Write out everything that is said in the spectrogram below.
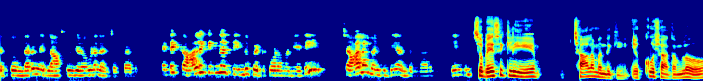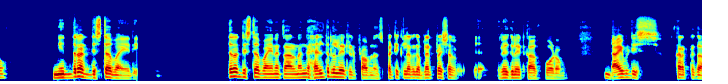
చెప్తూ ఉంటారు. మీరు లాస్ట్ వీడియోలో కూడా నేను చెప్పారు. అయితే కాళ్ళ కింద దిండు పెట్టుకోవడం అనేది చాలా మంచిది అంటున్నారు. సో బేసిక్లీ చాలా మందికి ఎక్కువ శాతంలో నిద్ర డిస్టర్బ్ అయ్యేది. నిద్ర డిస్టర్బ్ అయిన కారణంగా హెల్త్ రిలేటెడ్ ప్రాబ్లమ్స్ పర్టికులర్గా బ్లడ్ ప్రెషర్ రెగ్యులేట్ కాకపోవడం డయాబెటీస్ కరెక్ట్గా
